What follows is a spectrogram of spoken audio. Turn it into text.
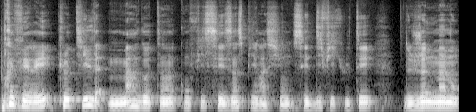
préférées. Clotilde Margotin confie ses inspirations, ses difficultés de jeune maman.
